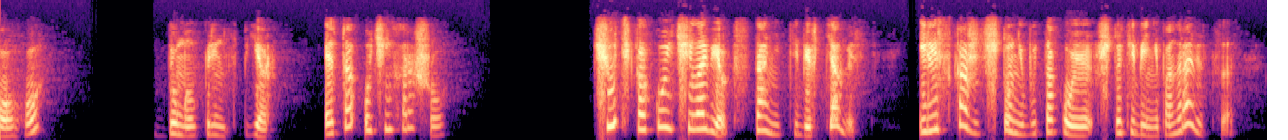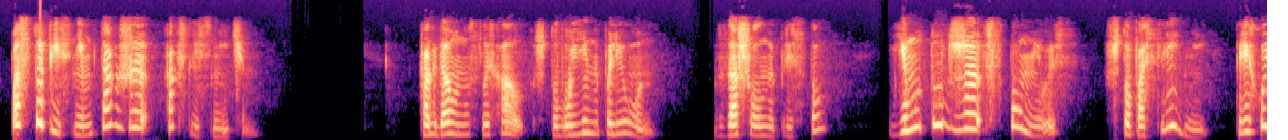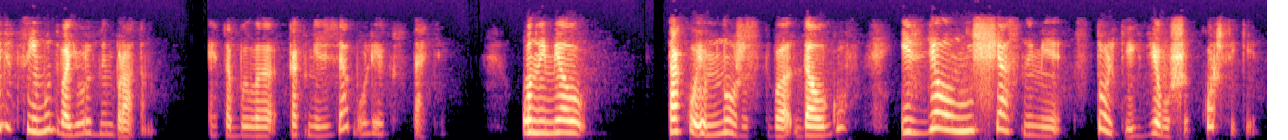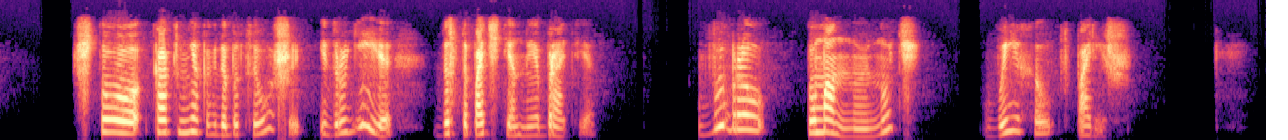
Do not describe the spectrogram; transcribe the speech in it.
Ого, думал принц Пьер. Это очень хорошо. Чуть какой человек станет тебе в тягость или скажет что-нибудь такое, что тебе не понравится, поступи с ним так же, как с лесничим. Когда он услыхал, что Луи Наполеон взошел на престол, ему тут же вспомнилось, что последний приходится ему двоюродным братом. Это было как нельзя более кстати. Он имел такое множество долгов и сделал несчастными стольких девушек Корсики, что, как некогда Бациоши и другие достопочтенные братья, выбрал туманную ночь, выехал в Париж.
